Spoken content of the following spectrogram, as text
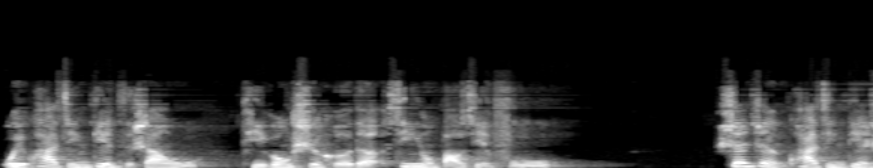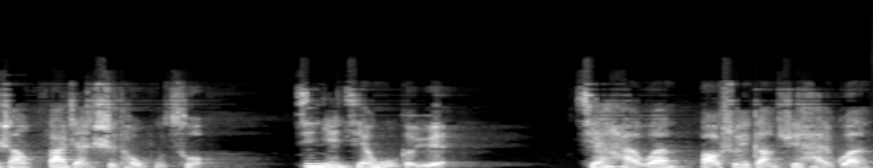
为跨境电子商务提供适合的信用保险服务。深圳跨境电商发展势头不错，今年前五个月。前海湾保税港区海关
